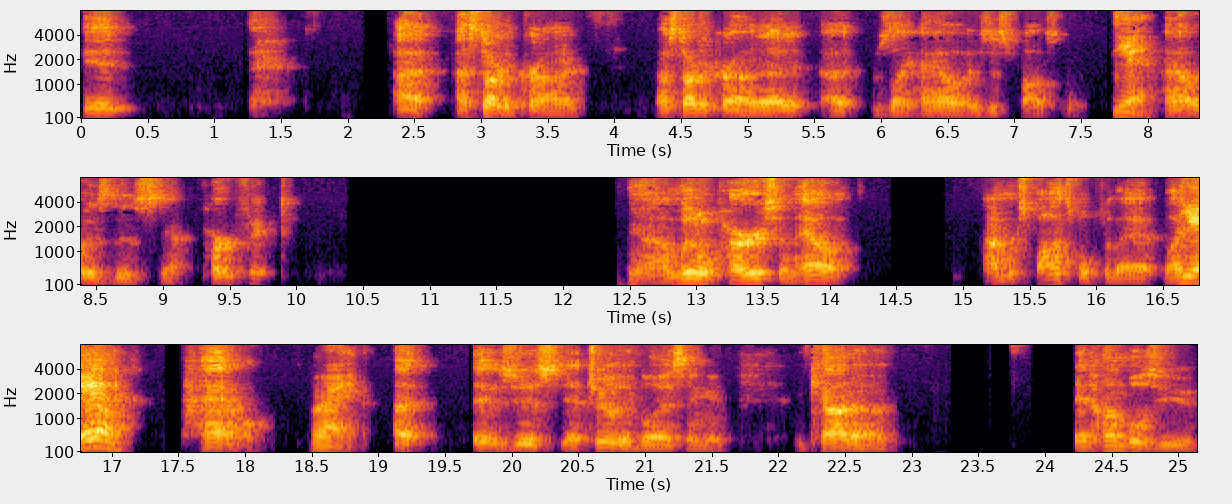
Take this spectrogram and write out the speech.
it, I I started crying. I started crying. I I was like, "How is this possible? Yeah, How is this yeah, perfect? Yeah, a little person. How I'm responsible for that? Like, Yeah. How? right. how? It was just yeah, truly a blessing, and it kind of it humbles you,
